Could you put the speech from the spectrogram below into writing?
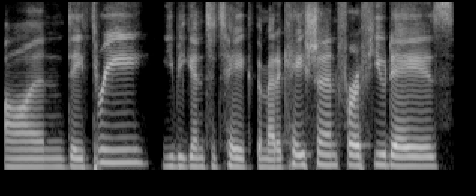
on day three, you begin to take the medication for a few days.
